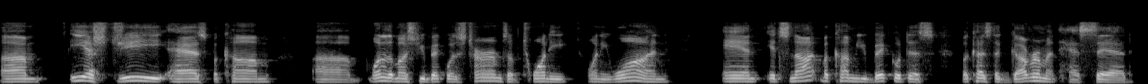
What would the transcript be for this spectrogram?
Um, ESG has become um, one of the most ubiquitous terms of 2021, and it's not become ubiquitous because the government has said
